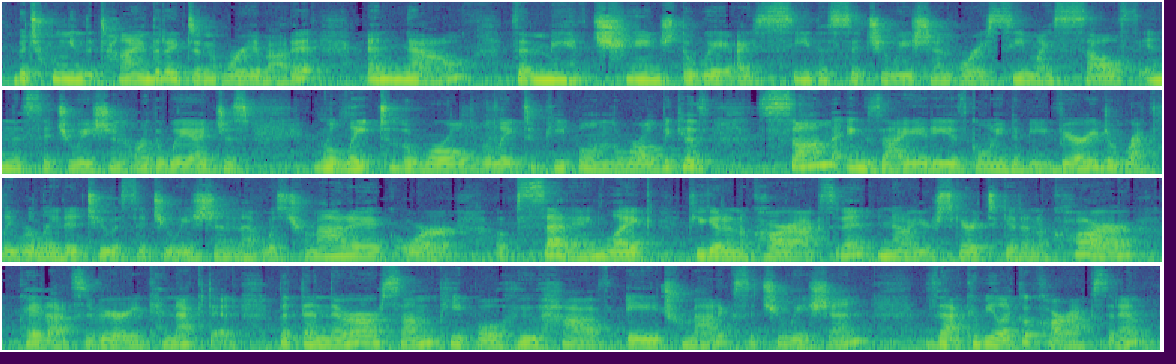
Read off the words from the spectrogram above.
between the time that I didn't worry about it and now that may have changed the way I see the situation or I see myself in the situation or the way I just relate to the world, relate to people in the world because some anxiety is going to be very directly related to a situation that was traumatic or upsetting. Like if you get in a car accident and now you're scared to get in a car, okay, that's very connected. But then there are some people who have a traumatic situation that could be like a car accident,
